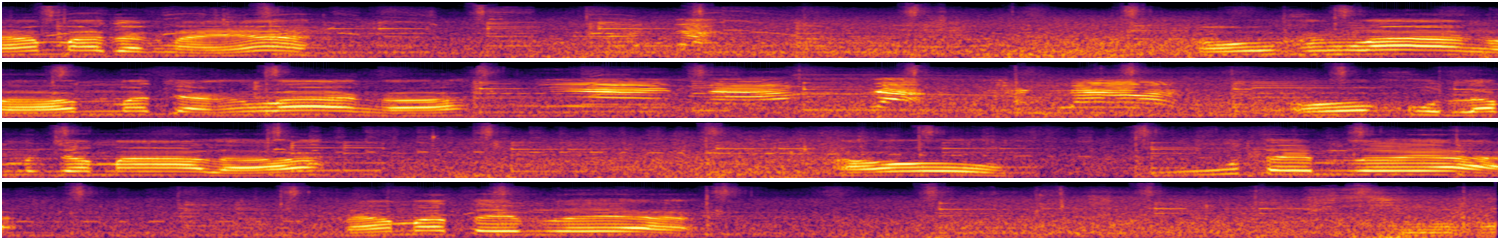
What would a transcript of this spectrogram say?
น้ำมาจากไหนอะำมาจากโอ้ข้างล่างเหรอ มาจากข้างล่างเหรอ เนี่ยน้ำจากข้างล่างโอ้ขุดแล้วมันจะมาเหรอ เอาอู้เต็มเลยอะน้ำมาเต็มเลยอะ โอ้โห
